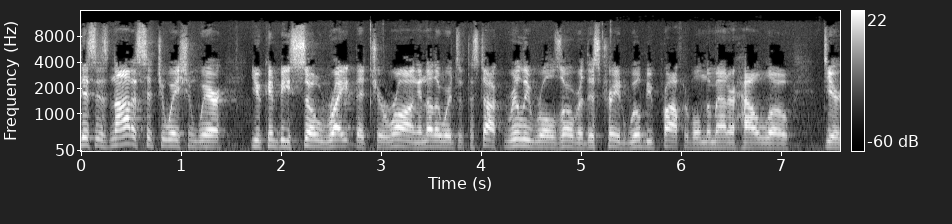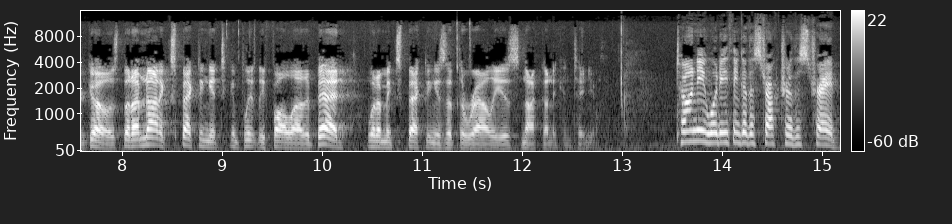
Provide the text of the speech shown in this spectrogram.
this is not a situation where you can be so right that you're wrong. In other words, if the stock really rolls over, this trade will be profitable no matter how low Deere goes. But I'm not expecting it to completely fall out of bed. What I'm expecting is that the rally is not going to continue. Tony, what do you think of the structure of this trade?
